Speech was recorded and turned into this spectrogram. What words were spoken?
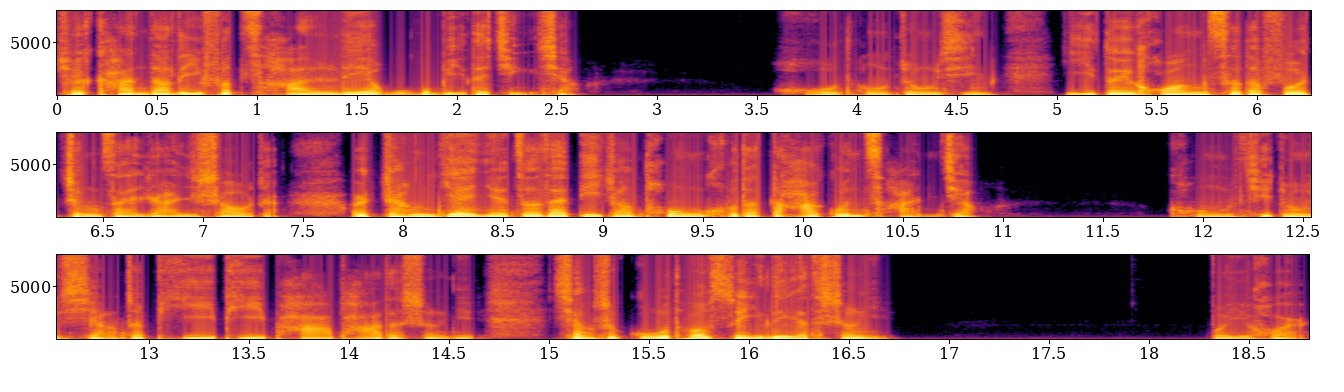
却看到了一幅惨烈无比的景象：胡同中心一堆黄色的佛正在燃烧着，而张艳艳则在地上痛苦的打滚惨叫。空气中响着噼噼啪啪的声音，像是骨头碎裂的声音。一会儿，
